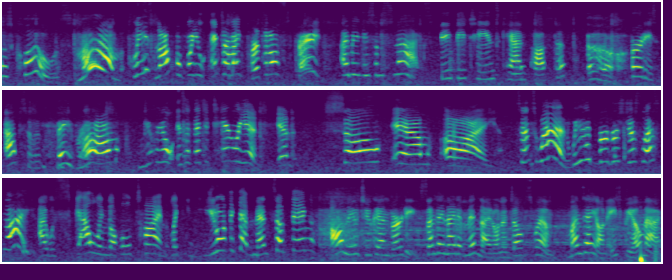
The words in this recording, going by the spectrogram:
those clothes. Mom, please knock before you enter my personal space. I made you some snacks. Beefy Teens canned pasta. Ugh. Bertie's absolute favorite. Mom, Muriel is a vegetarian, and so am I. Since when? We had burgers just last night. I was scowling the whole time. Like, you don't think that meant something? All new Tuca & Bertie, Sunday night at midnight on Adult Swim, Monday on HBO Max.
